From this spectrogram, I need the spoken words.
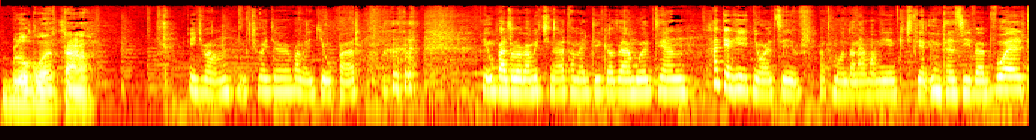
blogoltál. Így van, úgyhogy van egy jó pár jó pár dolog, amit csináltam eddig az elmúlt ilyen, hát ilyen 7-8 év, hát mondanám, ami ilyen kicsit ilyen intenzívebb volt,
